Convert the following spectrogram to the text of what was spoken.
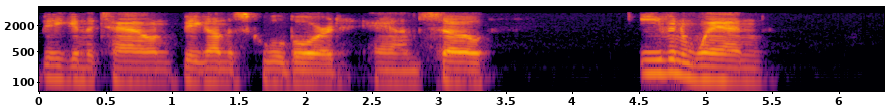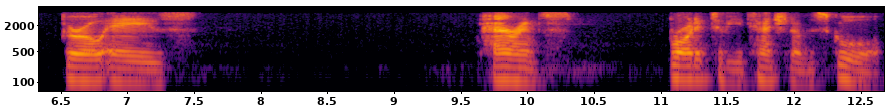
big in the town, big on the school board, and so even when girl A's parents brought it to the attention of the school,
